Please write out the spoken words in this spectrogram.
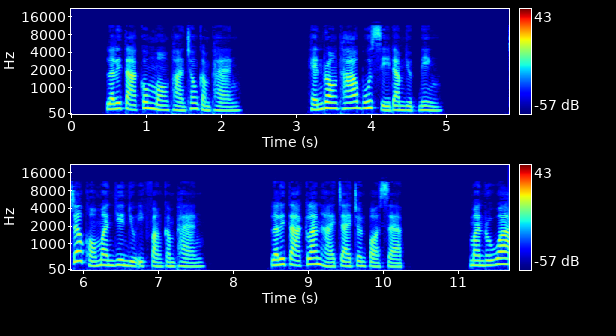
ๆ ลลิตาก้มมองผ่านช่องกำแพง เห็นรองเท้าบูทสีดำหยุดนิ่ง เจ้าของมันยืนอยู่อีกฝั่งกำแพง ลลิตากลั้นหายใจจนปอดแสบ มันรู้ว่า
